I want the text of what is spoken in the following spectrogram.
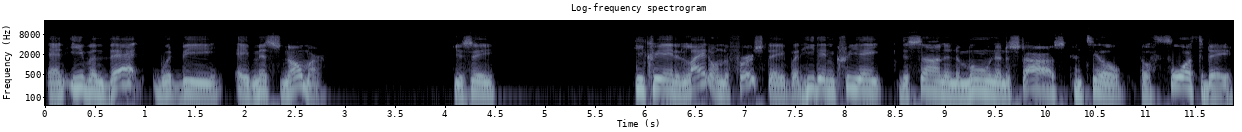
And even that would be a misnomer. You see, he created light on the first day, but he didn't create the sun and the moon and the stars until the fourth day.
